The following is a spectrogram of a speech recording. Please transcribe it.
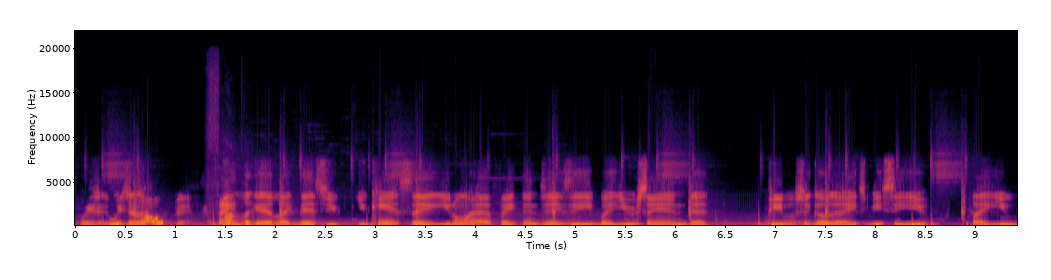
we we just hoping. I look at it like this: you you can't say you don't have faith in Jay Z, but you're saying that people should go to HBCU. Like you,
